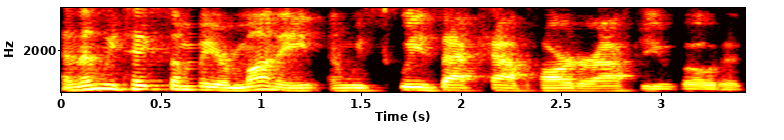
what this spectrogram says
and then we take some of your money and we squeeze that cap harder after you voted.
